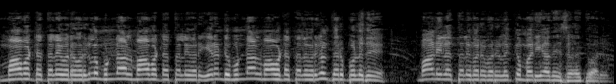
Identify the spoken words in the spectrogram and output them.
மாவட்ட தலைவர் அவர்களும் முன்னாள் மாவட்ட தலைவர் இரண்டு முன்னாள் மாவட்ட தலைவர்கள் தற்பொழுது மாநில தலைவர் அவர்களுக்கு மரியாதை செலுத்துவார்கள்.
